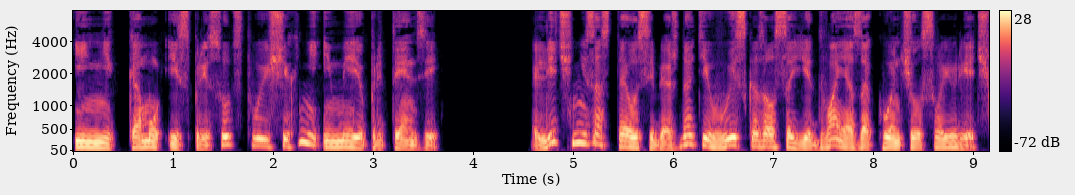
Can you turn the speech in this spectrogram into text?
и никому из присутствующих не имею претензий. Лич не заставил себя ждать и высказался, едва я закончил свою речь.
